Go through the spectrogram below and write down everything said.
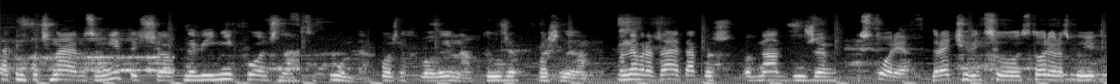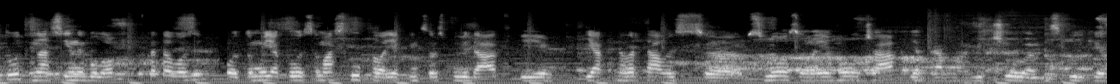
Так він починає розуміти, що на війні кожна секунда, кожна хвилина дуже важлива. Мене вражає також одна дуже історія. До речі, він цю історію розповів тут. У нас її не було в каталозі. От тому я коли сама слухала, як він це розповідав, і як навертались е, сльози на його очах, я прямо відчула наскільки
